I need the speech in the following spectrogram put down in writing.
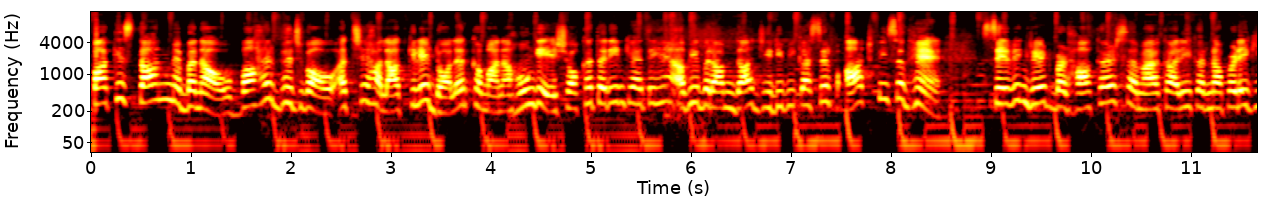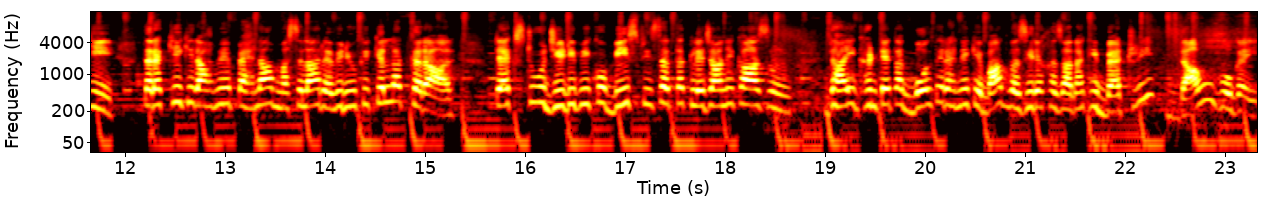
پاکستان میں بناؤ، باہر بھجواؤ، اچھے حالات کے لیے ڈالر کمانا ہوں گے، شوکت ترین کہتے ہیں، ابھی برآمدات جی ڈی پی کا صرف آٹھ فیصد ہیں۔ سیونگ ریٹ بڑھا کر سرمایہ کاری کرنا پڑے گی۔ ترقی کی راہ میں پہلا مسئلہ ریونیو کی قلت قرار۔ Tax to G D P کو بیس فیصد تک لے جانے کا عزم۔ ڈھائی گھنٹے تک بولتے رہنے کے بعد وزیر خزانہ کی بیٹری ڈاؤن ہو گئی۔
